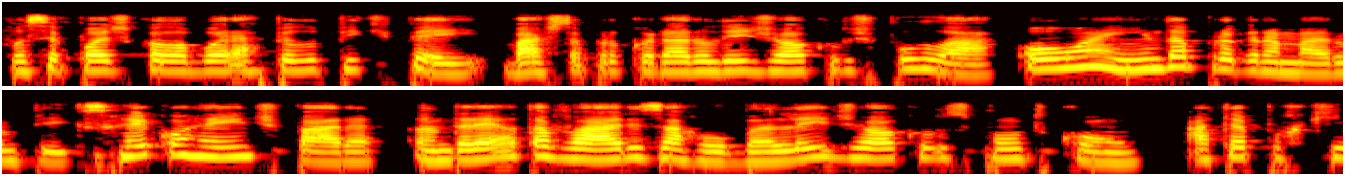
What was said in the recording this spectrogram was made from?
você pode colaborar pelo PicPay. Basta procurar o Lei de Óculos por lá. Ou ainda programar um Pix recorrente para andreatavares.leideóculos.com. Até porque,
